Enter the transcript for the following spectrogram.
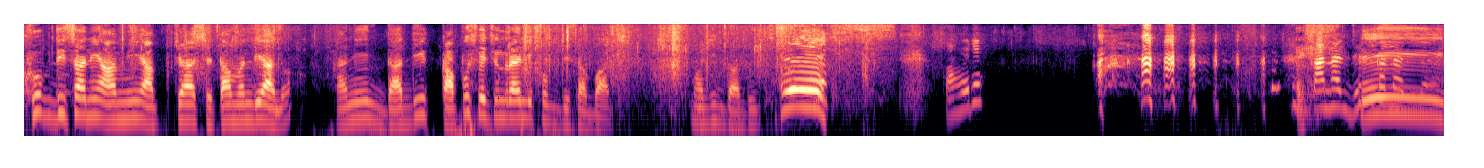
खूप दिवसांनी आम्ही आमच्या शेतामध्ये आलो आणि दादी कापूस वेचून राहिली खूप दिवसा बाद माझी दादी हो रे. ए,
